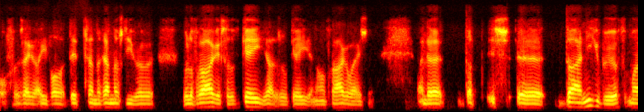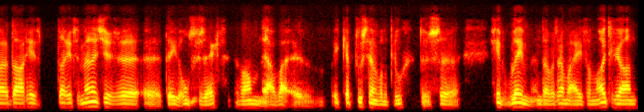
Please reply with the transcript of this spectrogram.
of we zeggen in ieder geval, dit zijn de renners die we willen vragen. Is dat oké? Ja, dat is oké. En dan vragen wij ze. En dat is daar niet gebeurd, maar daar heeft, daar heeft de manager tegen ons gezegd: van ja, ik heb toestemming van de ploeg, dus geen probleem. En daar zijn wij van uitgegaan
